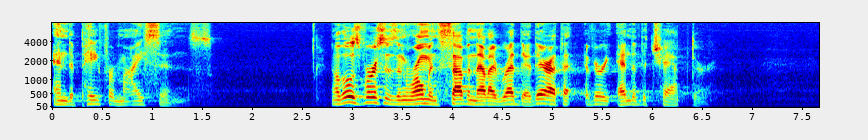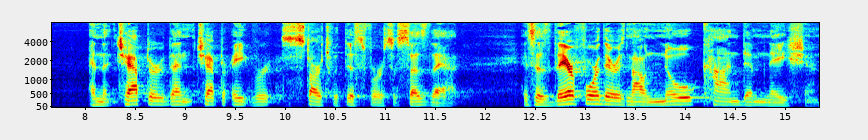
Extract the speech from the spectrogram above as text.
and to pay for my sins. Now, those verses in Romans 7 that I read there, they're at the very end of the chapter. And the chapter, then chapter 8 starts with this verse. It says that. It says, Therefore, there is now no condemnation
